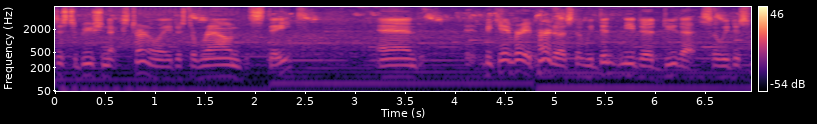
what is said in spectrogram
distribution externally, just around the state, and it became very apparent to us that we didn't need to do that. So we just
